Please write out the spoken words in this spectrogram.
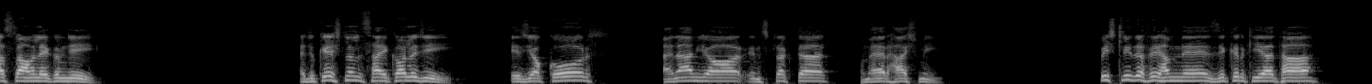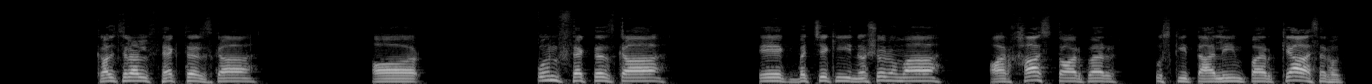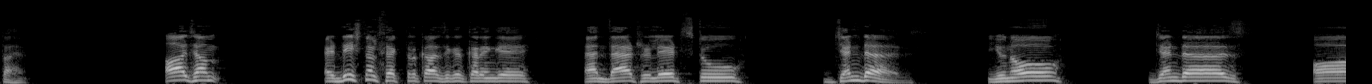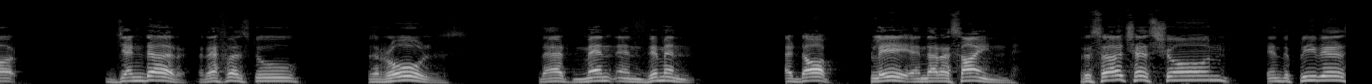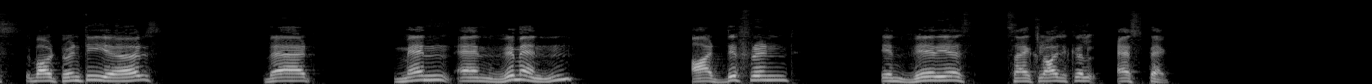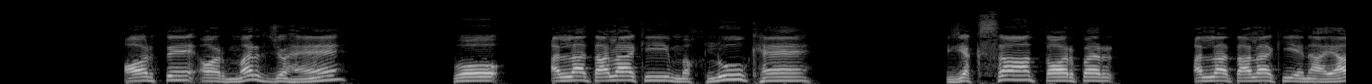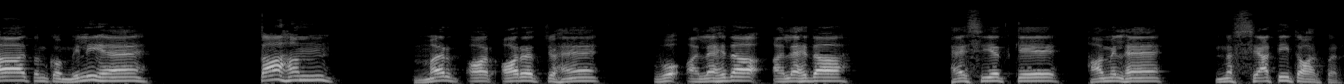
السلام علیکم جی educational psychology is your course I am your instructor Umair Hashmi پچھلی دفعہ ہم نے ذکر کیا تھا کلچرل فیکٹرز کا اور ان فیکٹرز کا ایک بچے کی نشو نما اور خاص طور پر اس کی تعلیم پر کیا اثر ہوتا ہے آج ہم ایڈیشنل فیکٹر کا ذکر کریں گے and that relates to genders you know genders اور gender refers to the roles that men and women adopt play and are assigned research has shown in the previous about twenty years that men and women are different in various psychological aspects عورتیں اور مرد جو ہیں وہ اللہ تعالی کی مخلوق ہیں یکساں طور پر اللہ تعالی کی عنایات ان کو ملی ہیں تاہم مرد اور عورت جو ہیں وہ علیحدہ علیحدہ حیثیت کے حامل ہیں نفسیاتی طور پر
